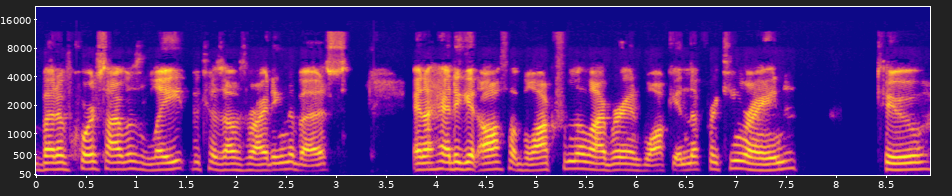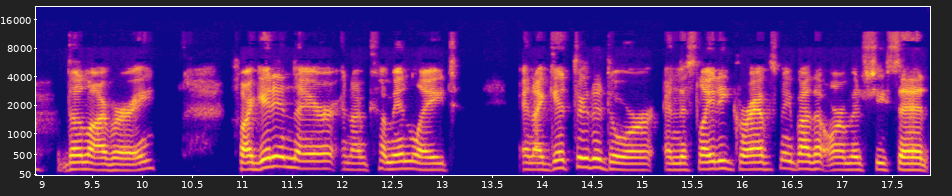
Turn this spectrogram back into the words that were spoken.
But of course, I was late because I was riding the bus, and I had to get off a block from the library and walk in the freaking rain to the library. So I get in there, and I come in late, and I get through the door, and this lady grabs me by the arm, and she said,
